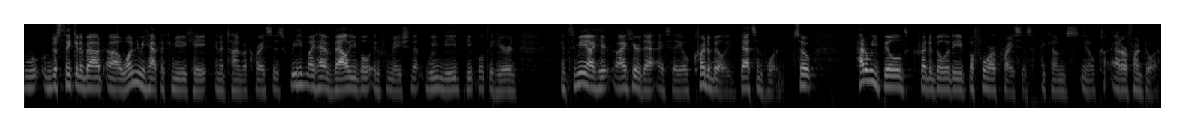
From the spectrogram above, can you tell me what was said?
I'm just thinking about uh, when we have to communicate in a time of crisis, we might have valuable information that we need people to hear. And, and to me, I hear, I hear that, I say, oh, credibility, that's important. So, how do we build credibility before a crisis becomes, you know, at our front door?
